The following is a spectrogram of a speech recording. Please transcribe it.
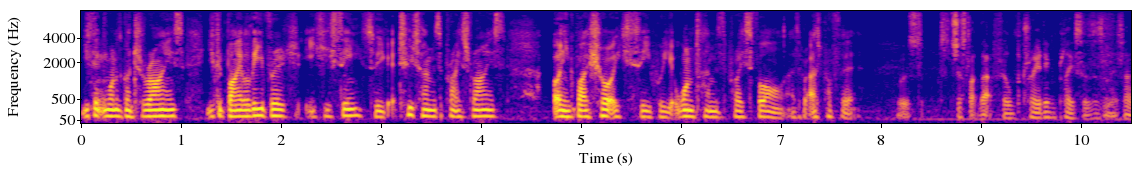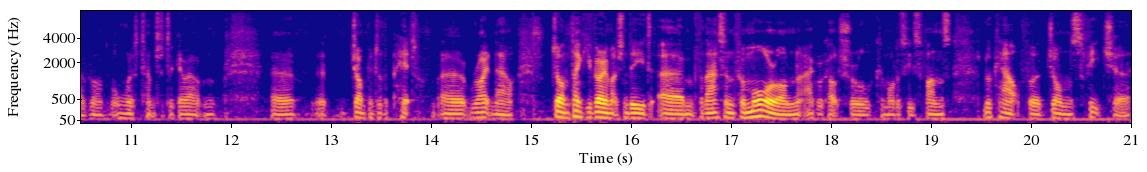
you think one's going to rise. You could buy a leverage ETC, so you get two times the price rise, or you can buy short ETC where you get one times the price fall as, as profit. It's just like that film, Trading Places, isn't it? I'm almost tempted to go out and uh, uh, jump into the pit uh, right now. John, thank you very much indeed um, for that. And for more on agricultural commodities funds, look out for John's feature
